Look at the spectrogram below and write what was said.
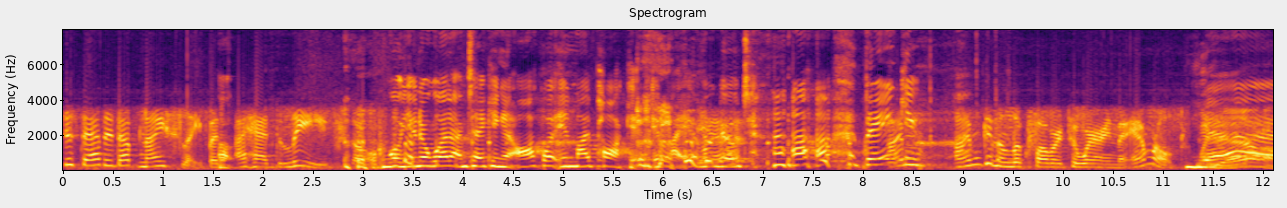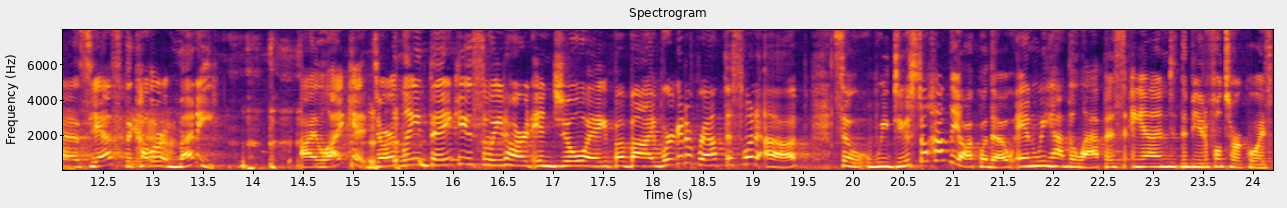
just added up nicely, but uh, I had to leave. So. well, you know what? I'm taking an aqua in my pocket if I ever yeah. go to. Thank I'm, you. I'm going to look forward to wearing the emerald. Yes, yes, the yeah. color of money. I like it. Darlene, thank you, sweetheart. Enjoy. Bye-bye. We're going to wrap this one up. So we do still have the aqua, though, and we have the lapis and the beautiful turquoise.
